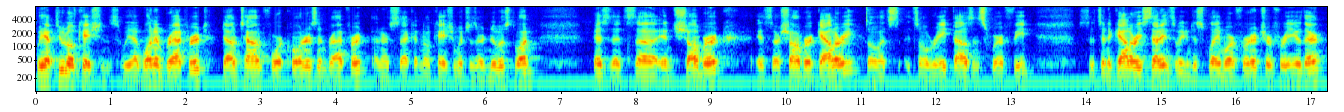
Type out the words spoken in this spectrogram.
We have two locations. We have one in Bradford, downtown, Four Corners in Bradford, and our second location, which is our newest one, is it's uh, in Schomberg. It's our Schomberg Gallery, so it's it's over 8,000 square feet. So it's in a gallery setting, so we can display more furniture for you there.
